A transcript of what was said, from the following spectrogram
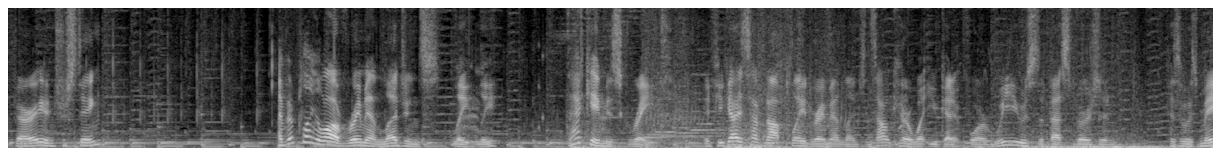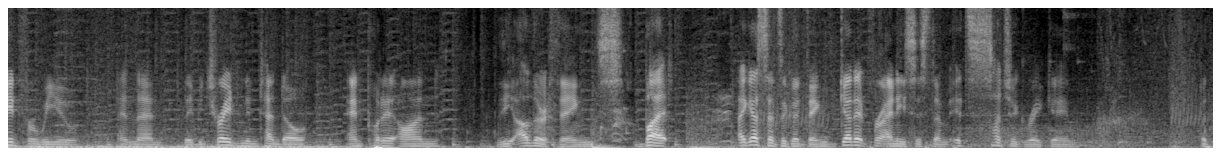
Very interesting. I've been playing a lot of Rayman Legends lately. That game is great. if you guys have not played Rayman Legends, I don't care what you get it for. Wii U is the best version because it was made for Wii U, and then they betrayed Nintendo and put it on the other things. But I guess that's a good thing. Get it for any system. It's such a great game. But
